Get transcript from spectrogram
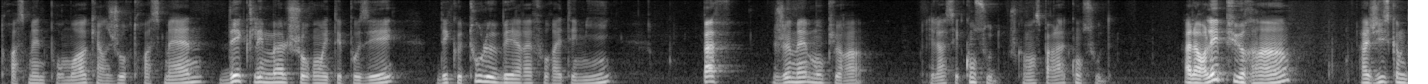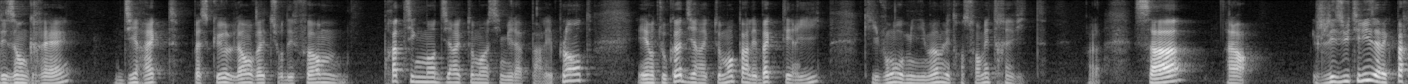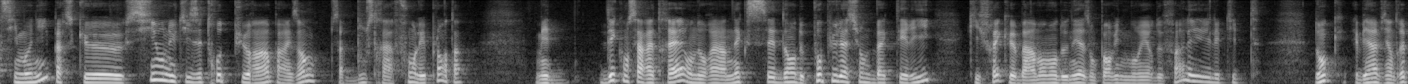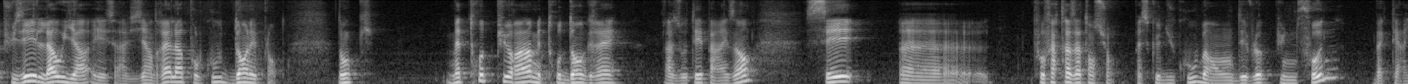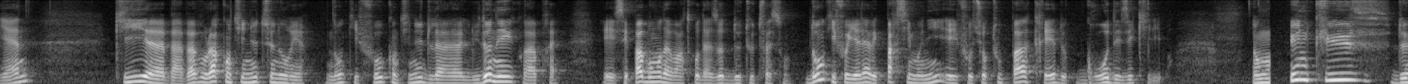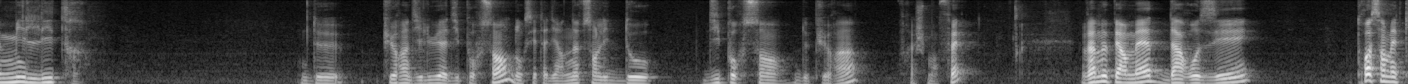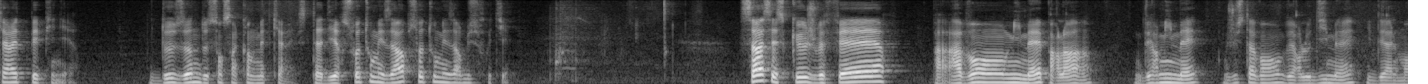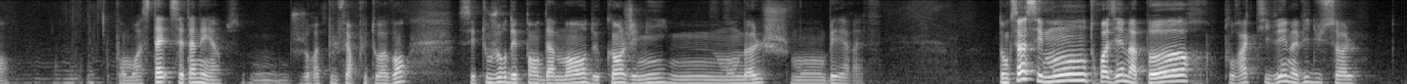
3 semaines pour moi, 15 jours, 3 semaines. Dès que les mulches auront été posés, dès que tout le BRF aura été mis, paf, je mets mon purin. Et là, c'est consoude. Je commence par la consoude. Alors, les purins agissent comme des engrais directs, parce que là, on va être sur des formes pratiquement directement assimilables par les plantes, et en tout cas directement par les bactéries, qui vont au minimum les transformer très vite. Voilà. Ça, alors, je les utilise avec parcimonie parce que si on utilisait trop de purin, par exemple, ça boosterait à fond les plantes. Hein. Mais dès qu'on s'arrêterait, on aurait un excédent de population de bactéries qui ferait que, bah, un moment donné, elles n'ont pas envie de mourir de faim, les, petites. Donc, eh bien, elles viendraient puiser là où il y a, et ça viendrait là, pour le coup, dans les plantes. Donc, mettre trop de purin, mettre trop d'engrais azotés, par exemple, c'est... Euh, faut faire très attention, parce que du coup, bah, on développe une faune bactérienne, qui euh, bah, va vouloir continuer de se nourrir. Donc il faut continuer de la, lui donner quoi, après. Et c'est pas bon d'avoir trop d'azote de toute façon. Donc il faut y aller avec parcimonie et il faut surtout pas créer de gros déséquilibres. Une cuve de 1000 litres de purin dilué à 10%, donc c'est-à-dire 900 litres d'eau, 10% de purin fraîchement fait, va me permettre d'arroser 300 mètres carrés de pépinière deux zones de 150 mètres carrés, c'est-à-dire soit tous mes arbres, soit tous mes arbustes fruitiers. Ça, c'est ce que je vais faire bah, avant mi-mai, par là, hein. vers mi-mai, juste avant, vers le 10 mai, idéalement. Pour moi, cette année, hein. j'aurais pu le faire plus tôt avant, c'est toujours dépendamment de quand j'ai mis mon mulch, mon BRF. Donc ça, c'est mon troisième apport pour activer ma vie du sol.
